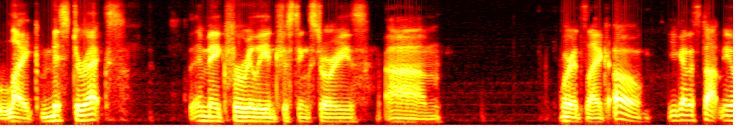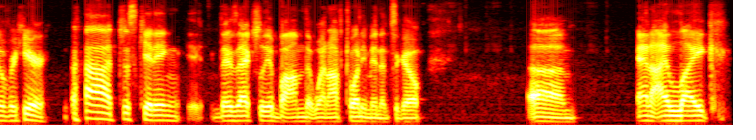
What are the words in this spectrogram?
like misdirects. They make for really interesting stories. Um, where it's like, oh, you got to stop me over here. Ah, just kidding. There's actually a bomb that went off 20 minutes ago. Um, and I like.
